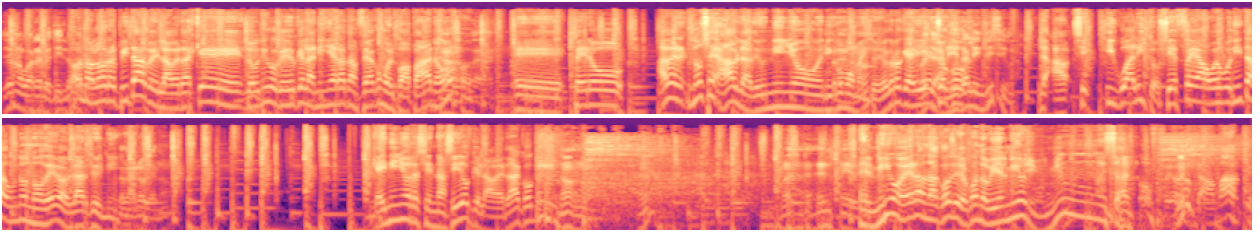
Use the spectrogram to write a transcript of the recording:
Yo no voy a repetirlo. No, no lo repita, la verdad es que lo único que digo es que la niña era tan fea como el papá, ¿no? Claro, claro. Eh, pero, a ver, no se habla de un niño en ningún momento. Yo creo que ahí el la niña Choco- está lindísima. la- ah, sí, igualito. Si es fea o es bonita, uno no debe hablar de un niño. Claro que no. Que hay niños recién nacidos que la verdad, Coqui, No, no. El mío era una cosa. Yo cuando vi el mío, yo, "Ñum, me salió feo el chamaco.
